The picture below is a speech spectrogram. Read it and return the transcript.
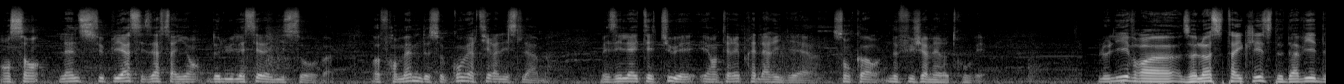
En sang, Lenz supplia ses assaillants de lui laisser la vie sauve, offrant même de se convertir à l'islam. Mais il a été tué et enterré près de la rivière. Son corps ne fut jamais retrouvé. Le livre euh, The Lost Cyclist de David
